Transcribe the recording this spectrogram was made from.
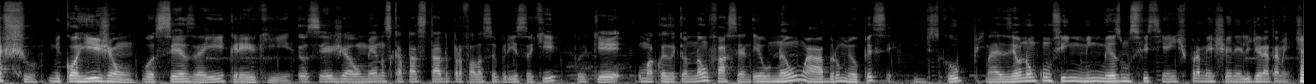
acho, me corrijam vocês aí, creio que eu seja o menos capacitado pra falar sobre isso aqui, porque uma coisa que eu não faço é eu não abro o meu PC. Desculpe, mas eu não confio em mim mesmo o suficiente pra mexer nele diretamente.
